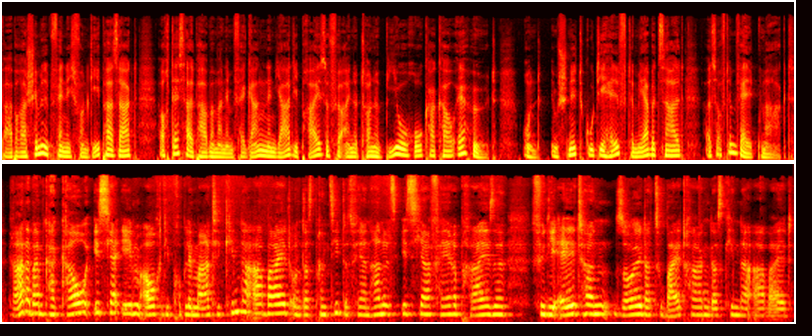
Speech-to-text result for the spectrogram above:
Barbara Schimmelpfennig von GEPA sagt, auch deshalb habe man im vergangenen Jahr die Preise für eine Tonne Bio-Rohkakao erhöht und im Schnitt gut die Hälfte mehr bezahlt als auf dem Weltmarkt. Gerade beim Kakao ist ja eben auch die Problematik Kinderarbeit und das Prinzip des fairen Handels ist ja faire Preise für die Eltern soll dazu beitragen, dass Kinderarbeit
